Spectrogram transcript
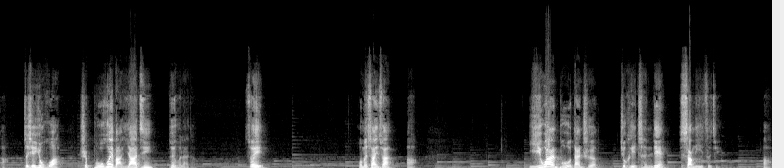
啊这些用户啊是不会把押金退回来的。所以，我们算一算啊，一万部单车就可以沉淀上亿资金啊，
